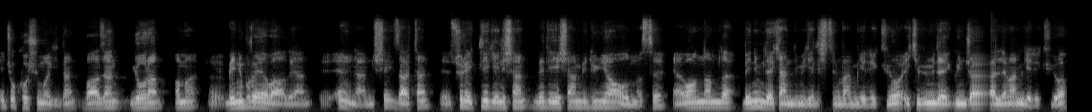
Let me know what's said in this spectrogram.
en çok hoşuma giden, bazen yoran ama e, beni buraya bağlayan e, en önemli şey zaten e, sürekli gelişen ve değişen bir dünya olması. Yani o anlamda benim de kendimi geliştirmem gerekiyor. Ekibimi de güncellemem gerekiyor.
